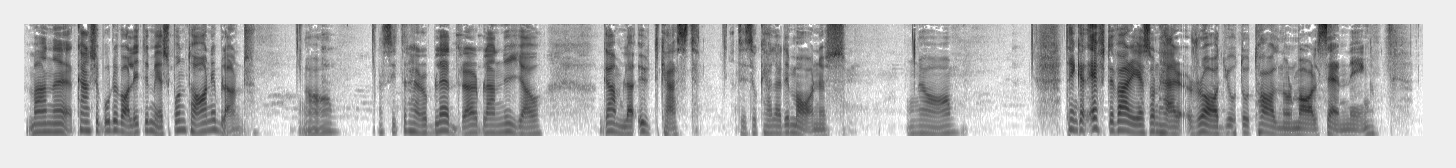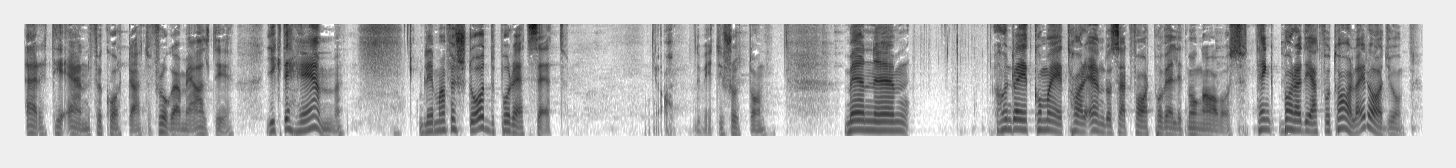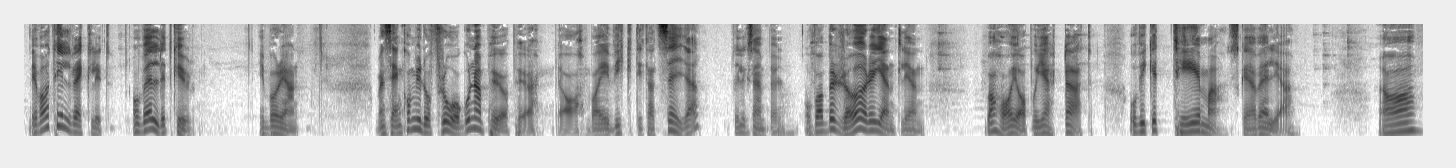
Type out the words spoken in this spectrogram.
Man eh, kanske borde vara lite mer spontan ibland. Ja, jag sitter här och bläddrar bland nya och gamla utkast till så kallade manus. Ja. Tänk att efter varje sån här radio totalnormalsändning, RTN förkortat, frågar jag mig alltid, gick det hem? Blev man förstådd på rätt sätt? Ja, det vet i sjutton. Men eh, 101,1 har ändå satt fart på väldigt många av oss. Tänk bara det att få tala i radio. Det var tillräckligt och väldigt kul i början. Men sen kom ju då frågorna pö och pö. Ja, vad är viktigt att säga till exempel? Och vad berör egentligen? Vad har jag på hjärtat? Och vilket tema ska jag välja? Ja,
